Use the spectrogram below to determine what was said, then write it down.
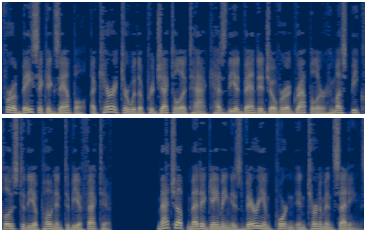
For a basic example, a character with a projectile attack has the advantage over a grappler who must be close to the opponent to be effective. Matchup metagaming is very important in tournament settings.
